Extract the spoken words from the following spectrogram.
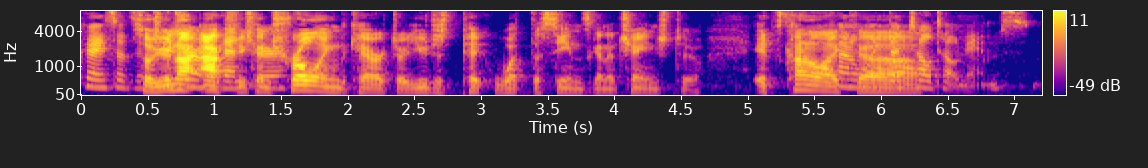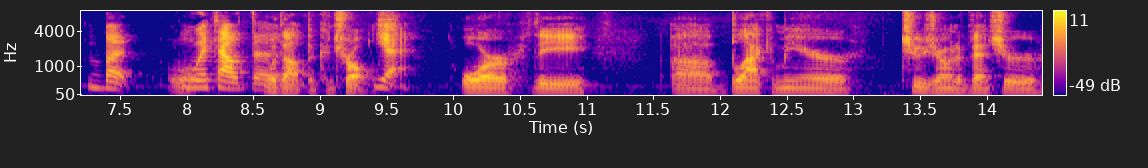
Okay. So So you're not actually adventure. controlling the character; you just pick what the scene's going to change to. It's kind of like, like uh, the Telltale games, but without the without the controls. yeah or the uh, Black Mirror Choose Your Own Adventure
